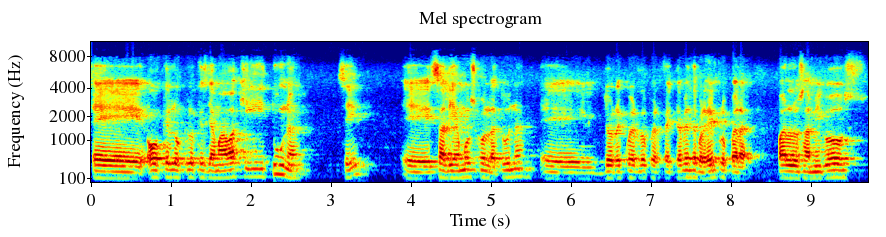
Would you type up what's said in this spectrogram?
eh, o que lo, lo, que se llamaba aquí tuna, ¿sí? Eh, salíamos con la tuna. yo recuerdo perfectamente, por ejemplo, para, para los amigos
